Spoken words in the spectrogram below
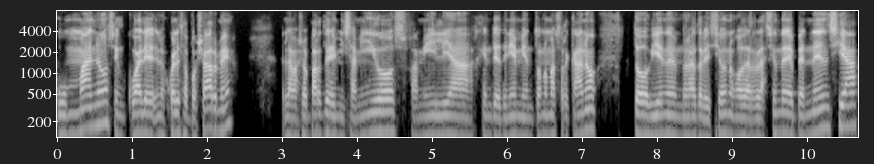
humanos en, los cuales apoyarme. La mayor parte de mis amigos, familia, gente que tenía en mi entorno más cercano, todos vienen de una tradición o de relación de dependencia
